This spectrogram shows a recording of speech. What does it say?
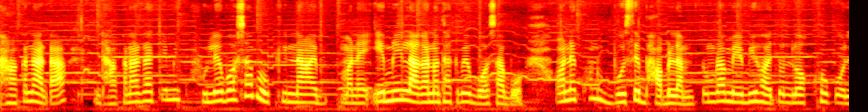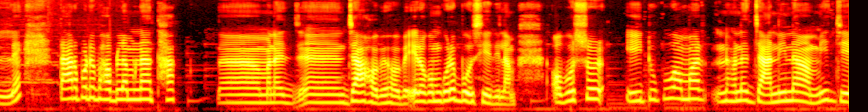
ঢাকনাটা ঢাকনাটাকে আমি খুলে বসাবো কি না মানে এমনি লাগানো থাকবে বসাবো। অনেকক্ষণ বসে ভাবলাম, তোমরা মেবি হয়তো লক্ষ্য করলে। তারপরে ভাবলাম, না, থাক মানে যা হবে হবে, এরকম করে বসিয়ে দিলাম। অবশ্য এইটুকু আমার মানে জানি না আমি যে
